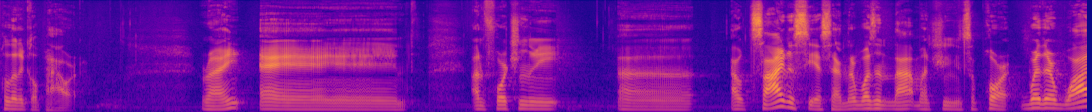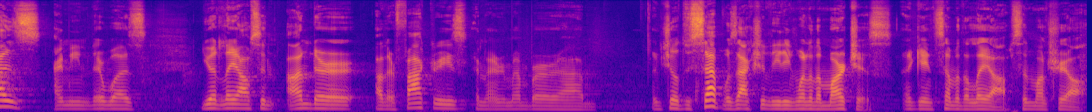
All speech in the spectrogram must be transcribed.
political power right? And unfortunately, uh, outside of CSN, there wasn't that much union support. Where there was, I mean, there was, you had layoffs in under other factories, and I remember um, Gilles Duceppe was actually leading one of the marches against some of the layoffs in Montreal.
